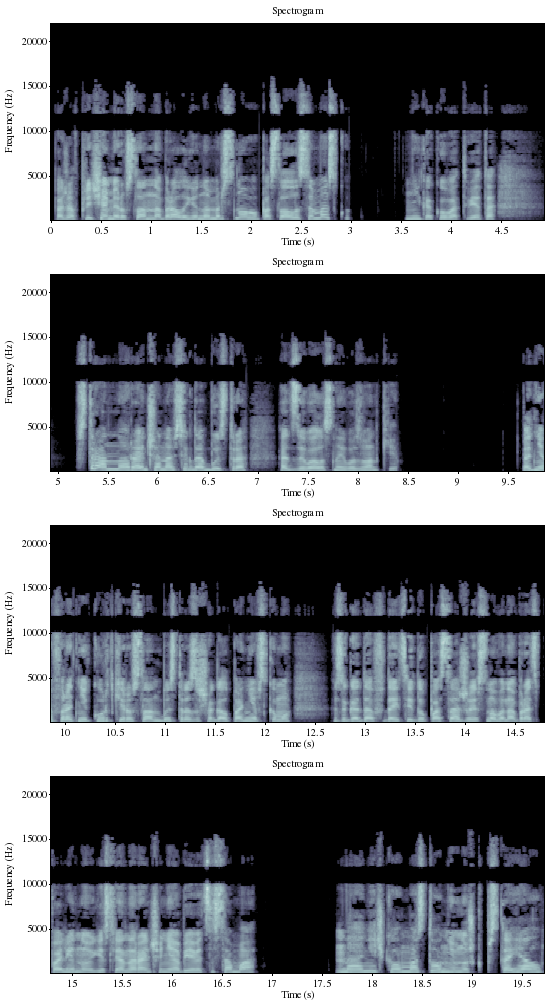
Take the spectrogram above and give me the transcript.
Пожав плечами, Руслан набрал ее номер снова, послал смс -ку. Никакого ответа. Странно, раньше она всегда быстро отзывалась на его звонки. Подняв воротник куртки, Руслан быстро зашагал по Невскому, загадав дойти до пассажа и снова набрать Полину, если она раньше не объявится сама. На Ничковом мосту он немножко постоял,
